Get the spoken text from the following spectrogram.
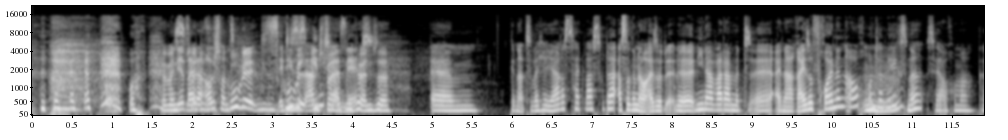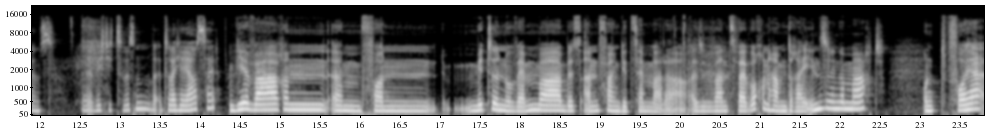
Wenn man jetzt leider mal dieses auch schon- Google, dieses Google dieses anschmeißen Internet. könnte. Ähm, genau, zu welcher Jahreszeit warst du da? Achso, genau, also äh, Nina war da mit äh, einer Reisefreundin auch unterwegs, ne? Ist ja auch immer ganz äh, wichtig zu wissen. Zu welcher Jahreszeit? Wir waren ähm, von Mitte November bis Anfang Dezember da. Also wir waren zwei Wochen, haben drei Inseln gemacht. Und vorher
